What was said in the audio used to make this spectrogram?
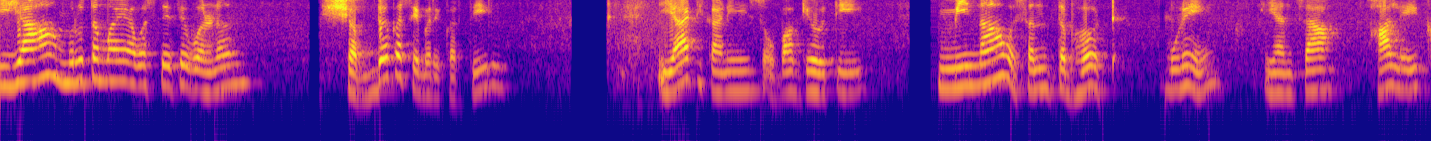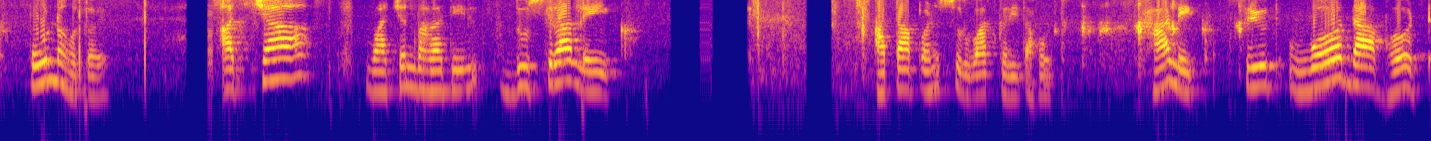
या अमृतमय अवस्थेचे वर्णन शब्द कसे बरे करतील? या ठिकाणी सौभाग्यवती मीना वसंत भट पुणे यांचा हा लेख पूर्ण होतोय. आजच्या वाचन भागातील दुसरा लेख आता आपण सुरुवात करीत आहोत. हा लेख श्रीयुत व दा भट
